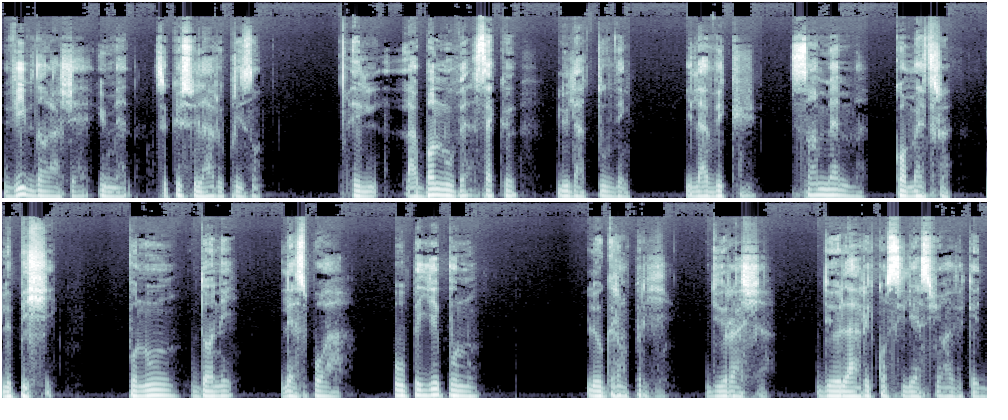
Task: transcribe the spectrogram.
vivre dans la chair humaine, ce que cela représente. Et la bonne nouvelle, c'est que lui, il a tout vaincu. Il a vécu sans même commettre le péché pour nous donner l'espoir, pour payer pour nous le grand prix du rachat, de la réconciliation avec Dieu.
